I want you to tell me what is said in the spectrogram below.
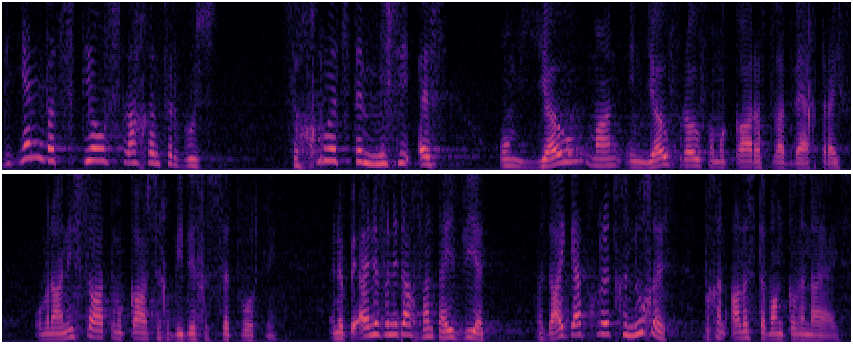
die een wat steel, slag en verwoes, se grootste missie is om jou man en jou vrou van mekaar af te laat wegdryf omdat daar nie saad in mekaar se gebiede gesit word nie. En op die einde van die dag want hy weet, as daai gap groot genoeg is, begin alles te wankel in daai huis.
